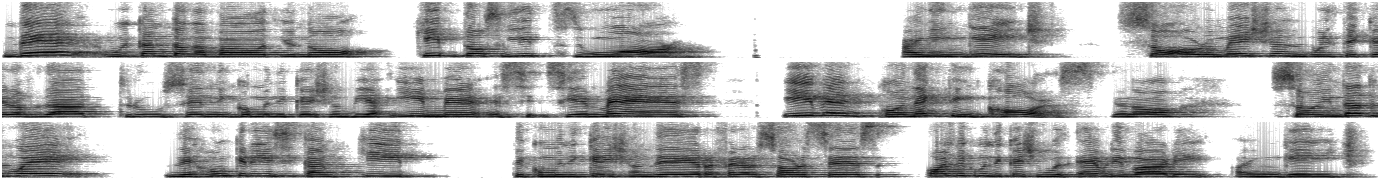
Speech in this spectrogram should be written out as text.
Then we can talk about, you know, keep those leads warm and engaged. So automation will take care of that through sending communication via email, CMS, even connecting calls, you know. So in that way, the home care agency can keep the communication, the referral sources, all the communication with everybody engaged.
